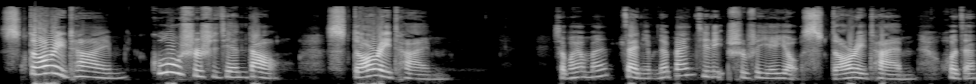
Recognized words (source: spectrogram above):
Story time. 故事时间到。Story time. 小朋友们，在你们的班级里是不是也有 story time？或者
